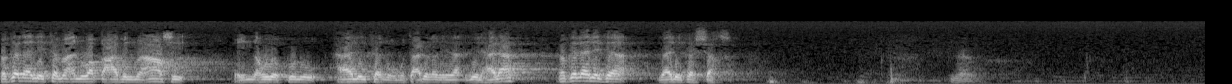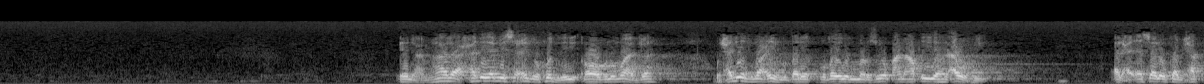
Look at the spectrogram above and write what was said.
فكذلك كما أن وقع في المعاصي فإنه يكون هالكا ومتعرضا للهلاك. فكذلك ذلك الشخص. نعم. إيه نعم هذا حديث أبي سعيد الخدري رواه ابن ماجه والحديث ضعيف من طريق فضيل المرزوق عن عطية العوفي. أسألك بحق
